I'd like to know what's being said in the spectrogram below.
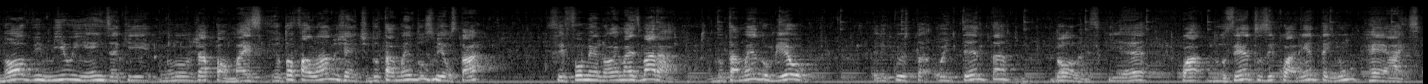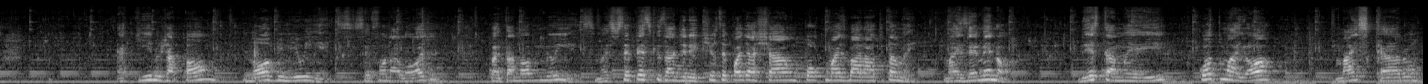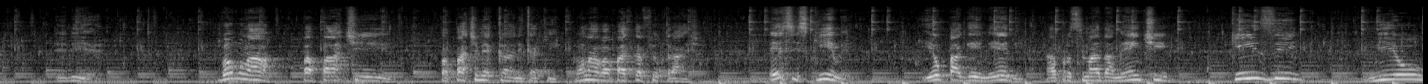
9 mil ienes aqui no Japão. Mas eu tô falando, gente, do tamanho dos meus, tá? Se for menor é mais barato. Do tamanho do meu, ele custa 80 dólares, que é 241 reais. Aqui no Japão, 9 mil ienes. Se você for na loja, vai estar 9 mil ienes. Mas se você pesquisar direitinho, você pode achar um pouco mais barato também. Mas é menor. Desse tamanho aí, quanto maior, mais caro ele é. Vamos lá para a parte, a parte mecânica aqui. Vamos lá para a parte da filtragem. Esse skimmer, eu paguei nele aproximadamente 15 mil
